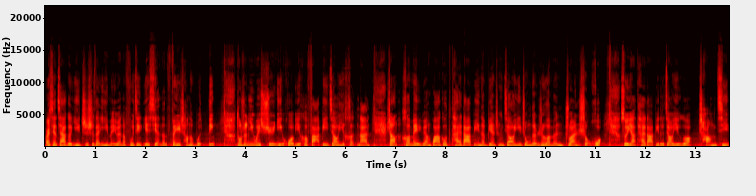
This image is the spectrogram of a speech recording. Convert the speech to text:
而且价格一直是在一美元的附近，也显得非常的稳定。同时，因为虚拟货币和法币交易很难，让和美元挂钩的泰达币呢变成交易中的热门转手货，所以啊，泰达币的交易额长期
